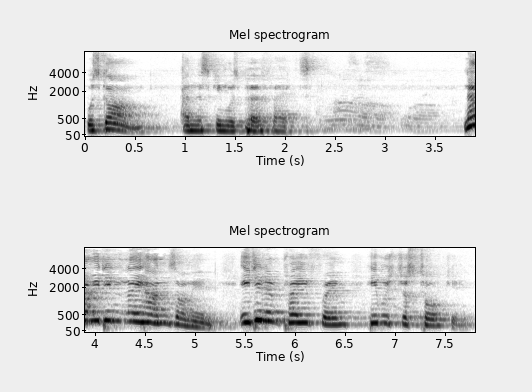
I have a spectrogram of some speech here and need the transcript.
was gone, and the skin was perfect. No, he didn't lay hands on him. He didn't pray for him. He was just talking.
